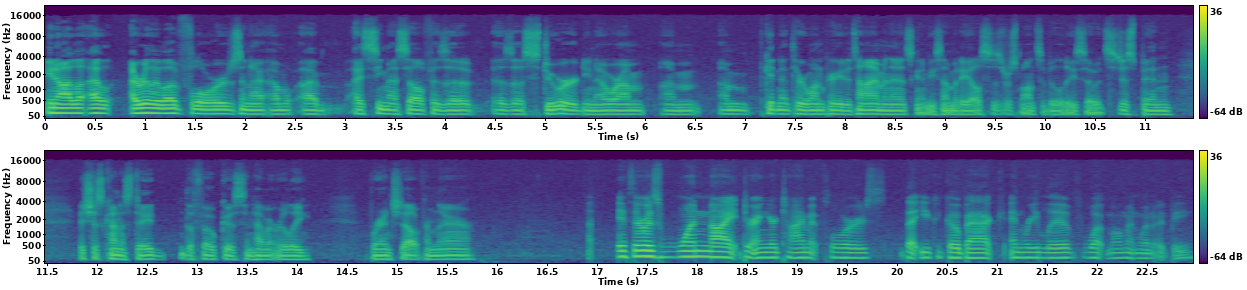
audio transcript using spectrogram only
you know, I, I, I really love Floore's, and I, I I see myself as a as a steward. You know, where I'm I'm I'm getting it through one period of time, and then it's going to be somebody else's responsibility. So it's just been, it's just kind of stayed the focus, and haven't really branched out from there. If there was one night during your time at Floore's that you could go back and relive, what moment would it be?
